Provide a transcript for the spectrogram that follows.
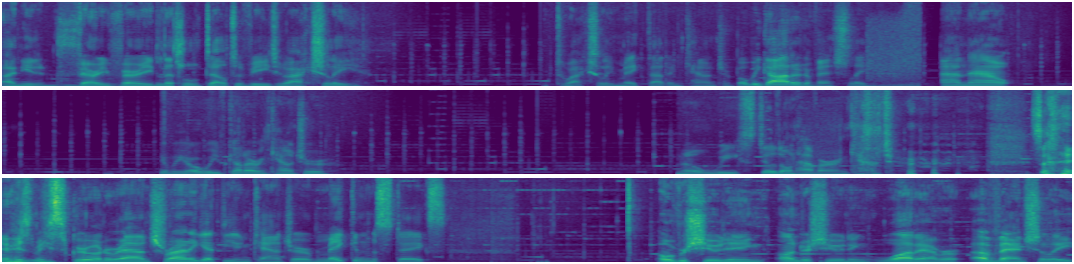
I needed very, very little Delta V to actually to actually make that encounter. But we got it eventually. And now, here we are. We've got our encounter. No, we still don't have our encounter. so there's me screwing around, trying to get the encounter, making mistakes, overshooting, undershooting, whatever. Eventually,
